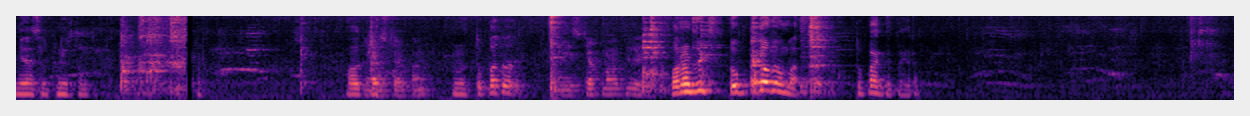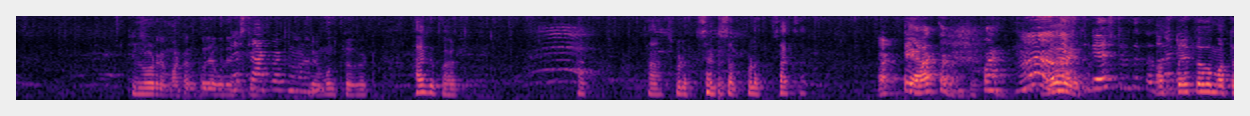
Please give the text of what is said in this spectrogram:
ಇದ್ರ ಸ್ವಲ್ಪ ನೀರು ತುಂಬ ಓಕೆ ಸ್ಟೆಪ್ ಹ್ಞೂ ತುಪ್ಪ ತೋರಿ ಈ ಸ್ಟೆಪ್ ಮಾಡೋದಿಲ್ಲ ಒನ್ ನಾಟ್ ಸಿಕ್ಸ್ ತುಪ್ಪ ತುಂಬ ತುಪ್ಪ ಹಾಕ್ತಿಪ್ಪ ಇದ್ರ ಇಲ್ಲಿ ನೋಡ್ರಿ ಮಟನ್ ಕುದಿಯಾಗ ಎಷ್ಟು ಹಾಕ್ಬೇಕು ನೋಡು ಮುಂದೆ ಫೇವ್ರೇಟ್ ಹಾಕಿಪ್ಪ ಹಾಕಿ ಹಾಕಿ ಹಾಂ ಬಿಡು ಸೆಂಟ್ರ್ ಸ್ವಲ್ಪ ಬಿಡು ಸಾಕು ಸಾಕು ಅಟ್ಟೆ ಹಾಕ್ತಾರೆ ತುಪ್ಪ ಏಯ್ ಟೇಸ್ಟ್ ಇರ್ತೈತೆ ಅಷ್ಟು ಐತದು ಮತ್ತು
